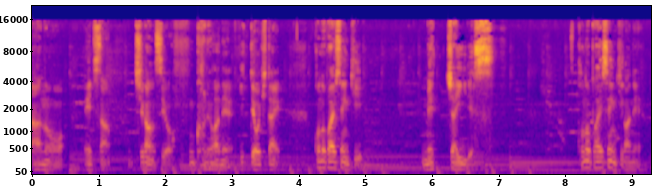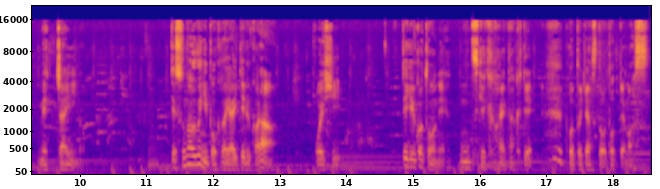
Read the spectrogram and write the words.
あの H さん違うんですよ。これはね言っておきたい。この焙煎機めっちゃいいです。この焙煎機がねめっちゃいいの。でその上に僕が焼いてるから美味しい。っていうことをね付け加えたくてポッドキャストを録ってます。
